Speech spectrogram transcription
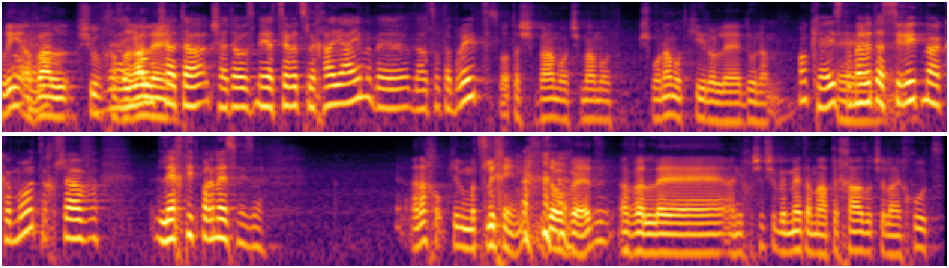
פרי, okay. אוקיי. אבל שוב חזרה ל... והיום כשאתה, כשאתה מייצר אצלך יין בארצות הברית? בסביבות ה-700, 700, 800 קילו לדונם. אוקיי, okay, זאת אומרת עשירית מהכמות, עכשיו לך תתפרנס מזה. אנחנו כאילו מצליחים, זה עובד, אבל uh, אני חושב שבאמת המהפכה הזאת של האיכות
